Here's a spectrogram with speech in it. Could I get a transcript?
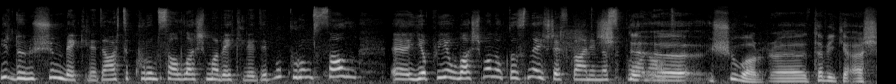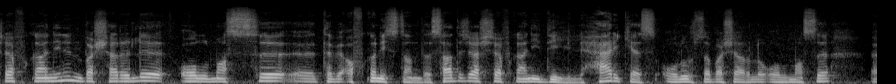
bir dönüşüm bekledi. Artık kurumsallaşma bekledi. Bu kurumsal e, yapıya ulaşma noktasında Eşref Gani nasıl İşte, puan aldı? e, şu var, e, tabii ki Aşraf Gani'nin başarılı olması e, tabii Afganistan'da sadece Aşraf Gani değil, herkes olursa başarılı olması e,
